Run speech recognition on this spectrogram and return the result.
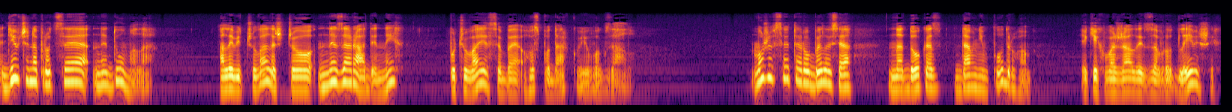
Дівчина про це не думала але відчувала, що не заради них почуває себе господаркою вокзалу. Може, все те робилося на доказ давнім подругам, яких вважали за вродливіших,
